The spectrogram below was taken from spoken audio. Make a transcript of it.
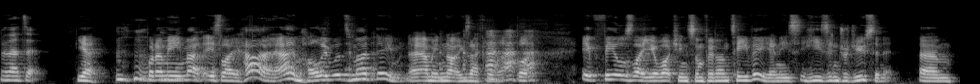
and that's it. Yeah, but I mean, Matt, it's like, hi, I'm Hollywood's Matt Damon. I mean, not exactly that, but it feels like you're watching something on TV, and he's he's introducing it, um,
